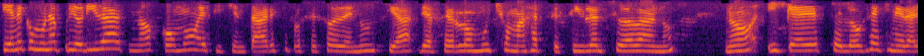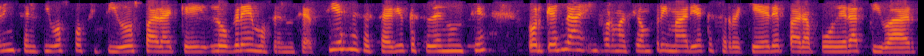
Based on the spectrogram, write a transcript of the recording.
tiene como una prioridad, ¿no? Cómo eficientar este proceso de denuncia, de hacerlo mucho más accesible al ciudadano, ¿no? Y que se logre generar incentivos positivos para que logremos denunciar. Sí es necesario que se denuncie porque es la información primaria que se requiere para poder activar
